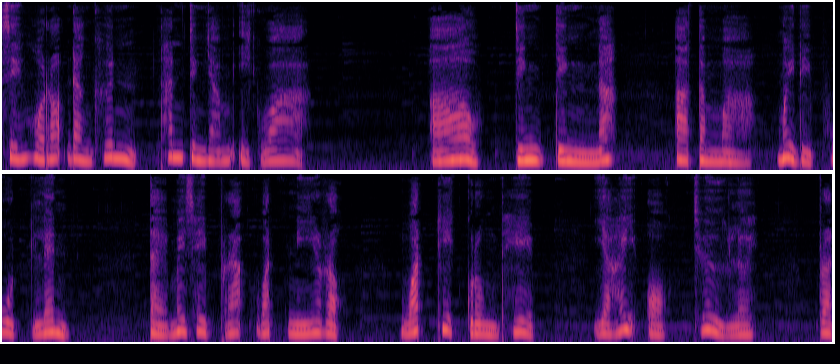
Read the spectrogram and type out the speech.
เสียงหัวเราะดังขึ้น ท่านจึงย้ำอีกว่า อ้าว จริง ๆ นะ อาตมา ไม่ได้พูดเล่น แต่ไม่ใช่พระวัดนี้หรอก วัดที่กรุงเทพ อย่าให้ออกชื่อเลย ประ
